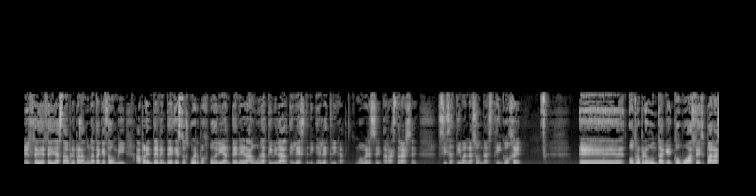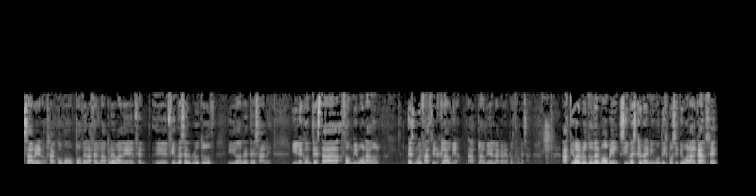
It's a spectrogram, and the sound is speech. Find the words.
el CDC ya estaba preparando un ataque zombie. Aparentemente estos cuerpos podrían tener alguna actividad eléctri- eléctrica, moverse, arrastrarse, si se activan las ondas 5G. Eh, otro pregunta que cómo haces para saber, o sea, cómo poder hacer la prueba de enciendes el Bluetooth y dónde te sale. Y le contesta zombie volador. Es muy fácil, Claudia. Ah, Claudia es la que había puesto mesa. Activa el Bluetooth del móvil, si ves que no hay ningún dispositivo al alcance,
